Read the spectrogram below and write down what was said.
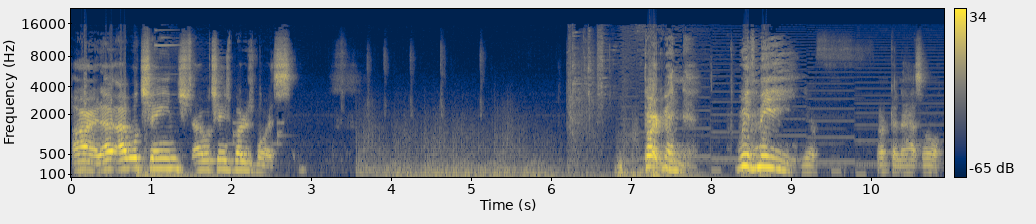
Alright, I, I will change I will change Butters' voice. Cartman! With me! You fucking asshole.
